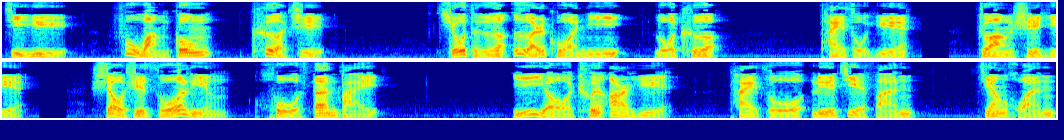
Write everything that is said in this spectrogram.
既欲，复往宫克之。求得厄尔果尼罗科。太祖曰：“壮士也，受之左领，户三百。”已有春二月。太祖略介凡，江环。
